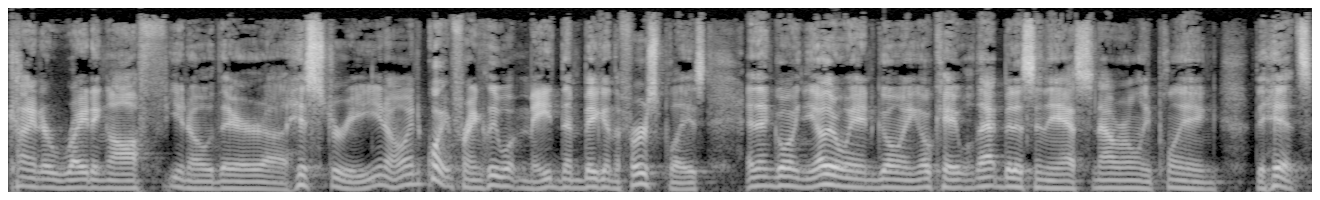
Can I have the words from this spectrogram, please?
kind of writing off, you know, their uh, history, you know, and quite frankly, what made them big in the first place, and then going the other way and going, okay, well, that bit us in the ass. So now we're only playing the hits.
